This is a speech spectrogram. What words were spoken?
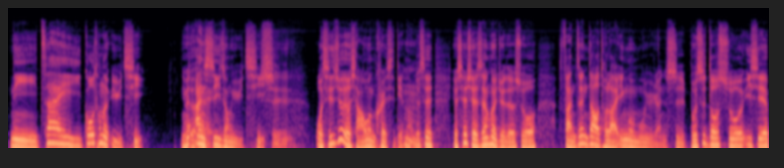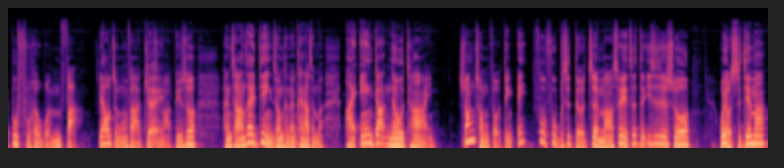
你在沟通的语气，你会暗示一种语气。是我其实就有想要问 Chris 一点哦，嗯、就是有些学生会觉得说，反正到头来英文母语人士不是都说一些不符合文法标准文法句子嘛，比如说，很常在电影中可能会看到什么 “I ain't got no time”，双重否定，诶，负负不是得正吗？所以这的意思是说我有时间吗？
